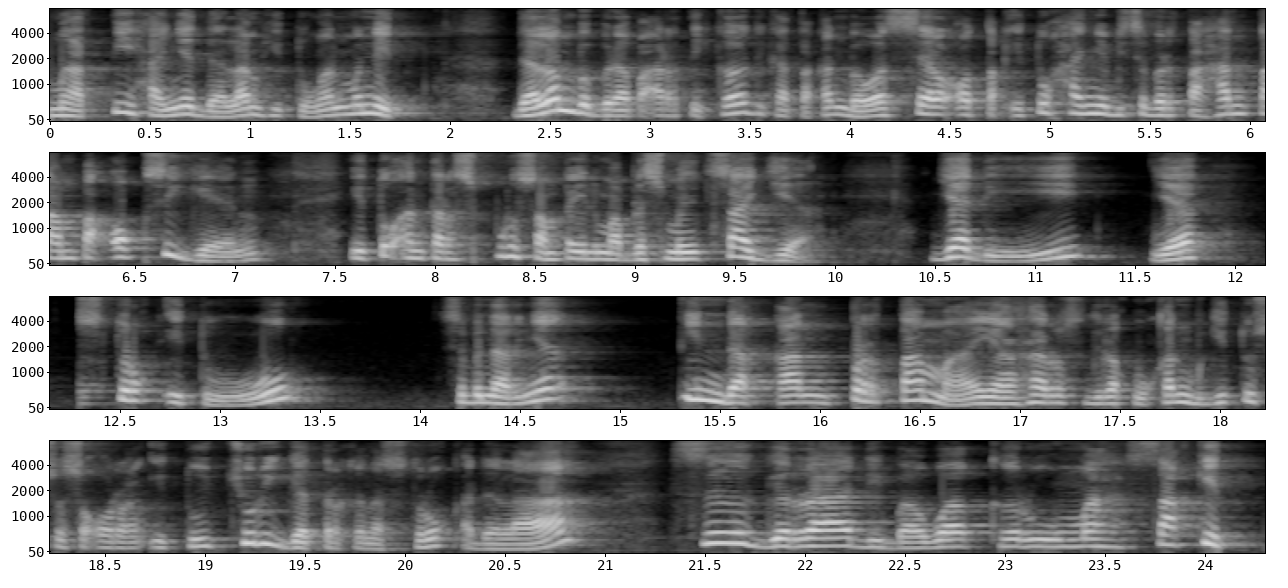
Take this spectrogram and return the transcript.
mati hanya dalam hitungan menit. Dalam beberapa artikel dikatakan bahwa sel otak itu hanya bisa bertahan tanpa oksigen itu antara 10 sampai 15 menit saja. Jadi, ya, stroke itu Sebenarnya tindakan pertama yang harus dilakukan begitu seseorang itu curiga terkena stroke adalah segera dibawa ke rumah sakit.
